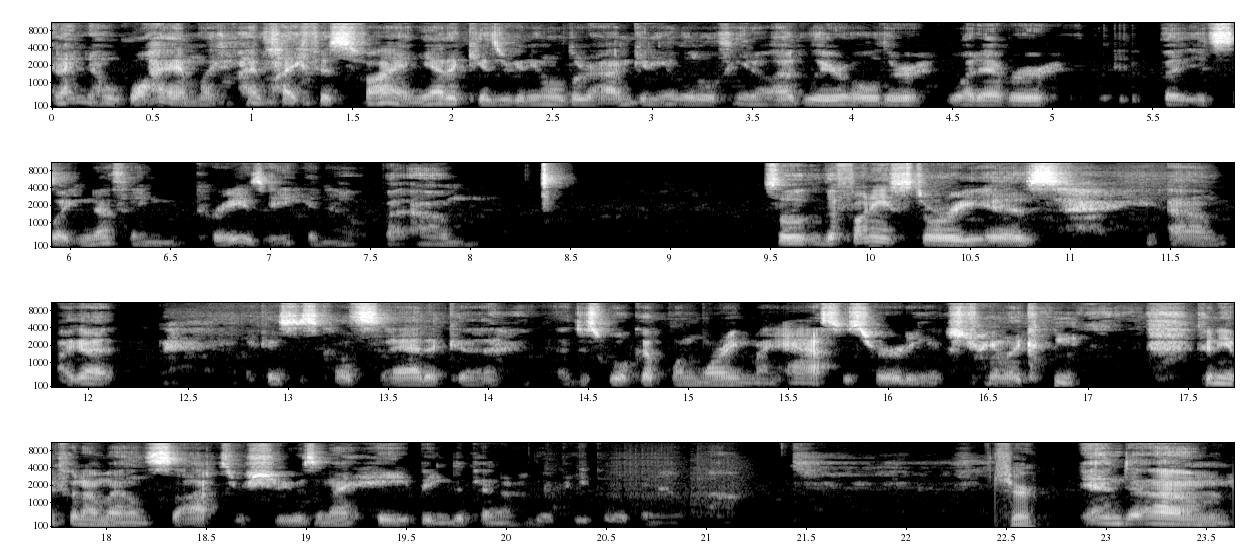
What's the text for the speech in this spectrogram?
and I know why. I'm like, my life is fine. Yeah, the kids are getting older. I'm getting a little, you know, uglier, older, whatever. But it's like nothing crazy, you know. But um, so the funny story is, um, I got, I guess it's called sciatica. I just woke up one morning, my ass was hurting extremely. couldn't couldn't even put on my own socks or shoes, and I hate being dependent on other people, you know. sure. And um,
